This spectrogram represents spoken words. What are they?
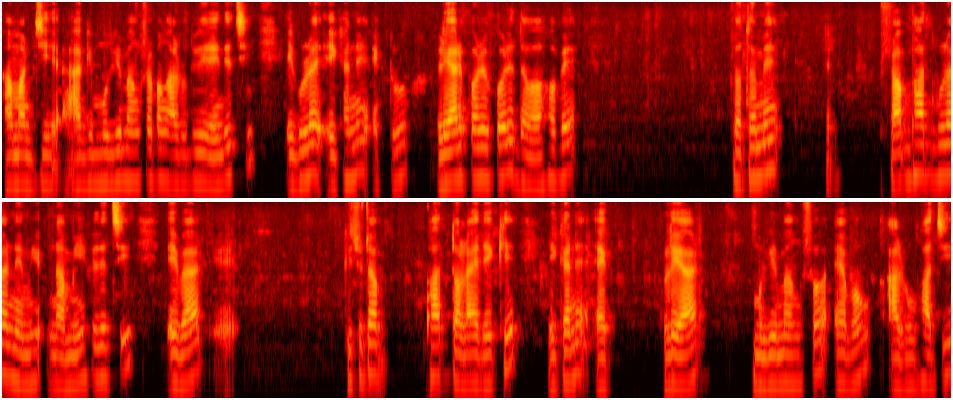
আমার যে আগে মুরগির মাংস এবং আলু দিয়ে রেঁধেছি এগুলো এখানে একটু লেয়ার করে করে দেওয়া হবে। প্রথমে সব ভাতগুলো নেমে, নামিয়ে ফেলেছি। এবার কিছুটা ভাত তলায় রেখে এখানে এক লেয়ার মুরগির মাংস এবং আলু ভাজি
